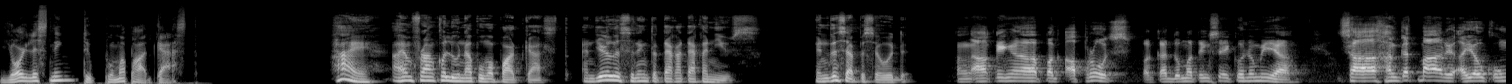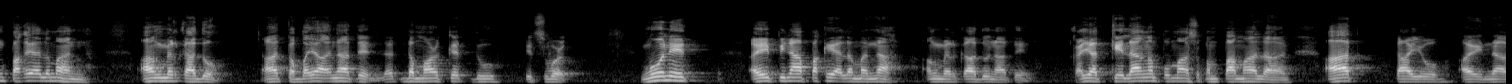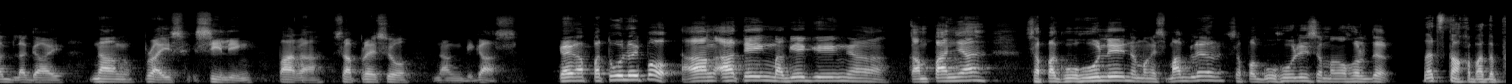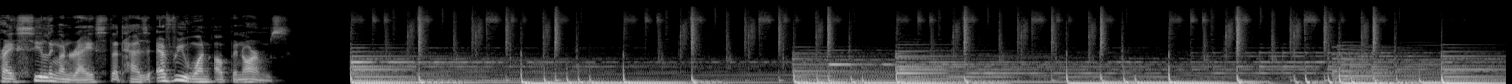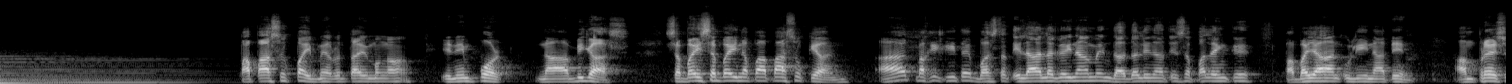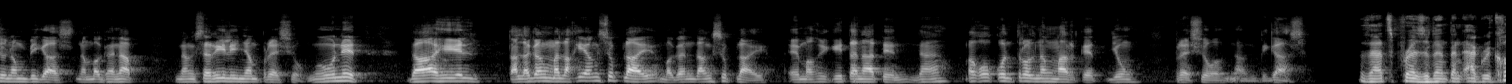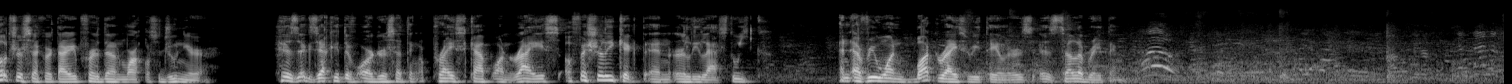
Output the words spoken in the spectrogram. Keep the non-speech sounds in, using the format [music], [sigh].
You're listening to Puma Podcast. Hi, I'm Franco Luna Puma Podcast, and you're listening to Teka Teka News. In this episode, ang aking uh, pag-approach pagka dumating sa ekonomiya, sa hanggat maaari ayaw kong pakialaman ang merkado at pabayaan natin, let the market do its work. Ngunit ay pinapakialaman na ang merkado natin. Kaya't kailangan pumasok ang pamahalaan at tayo ay naglagay ng price ceiling para sa presyo ng bigas. Kaya patuloy po ang ating magiging uh, kampanya sa paghuhuli ng mga smuggler, sa paghuhuli sa mga hoarder. Let's talk about the price ceiling on rice that has everyone up in arms. Papasok pa, eh, meron tayong mga in-import na bigas. Sabay-sabay na papasok yan. At makikita, basta't ilalagay namin, dadali natin sa palengke, pabayaan uli natin ang presyo ng bigas na maghanap ng sarili niyang presyo. Ngunit, dahil talagang malaki ang supply, magandang supply, eh makikita natin na makokontrol ng market yung presyo ng bigas. That's President and Agriculture Secretary Ferdinand Marcos Jr. His executive order setting a price cap on rice officially kicked in early last week. And everyone but rice retailers is celebrating.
